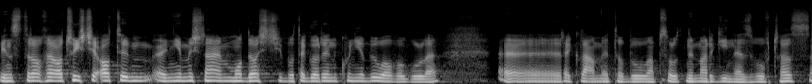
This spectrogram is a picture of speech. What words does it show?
Więc trochę oczywiście o tym nie myślałem w młodości, bo tego rynku nie było w ogóle. E, reklamy to był absolutny margines wówczas.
